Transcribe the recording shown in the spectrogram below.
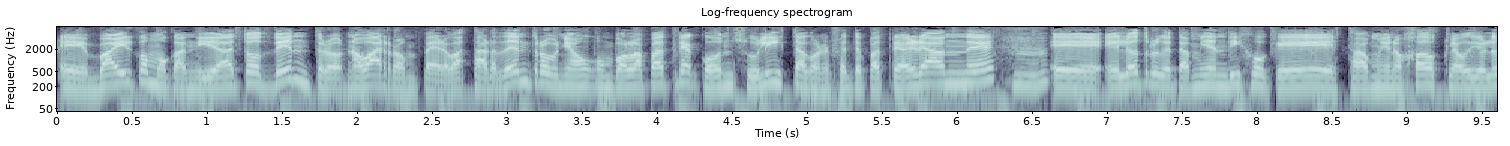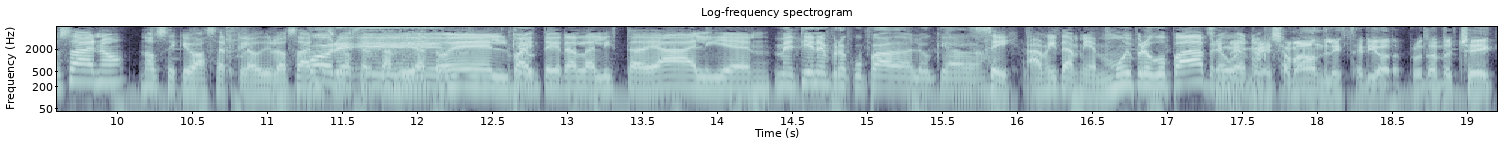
eh, va a ir como candidato dentro, no va a romper, va a estar dentro de Unión con por la Patria con su lista, con el Frente Patria Grande. Eh, el otro que también dijo que estaba muy enojado es Claudio Lozano. No sé qué va a hacer Claudio Lozano, Pobre, si va a ser eh, candidato él, va a integrar la lista de alguien. Me tiene preocupada lo que haga. Sí, a mí también, muy preocupada, pero Sí, me- bueno. me, llamaron del exterior preguntando, che,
